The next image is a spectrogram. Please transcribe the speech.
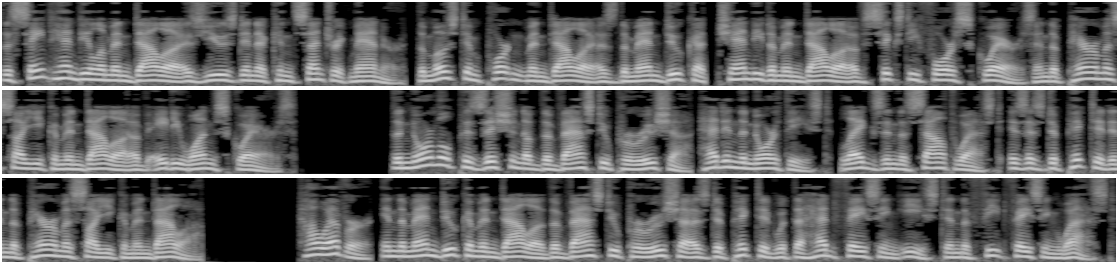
The Sainthandila mandala is used in a concentric manner. The most important mandala is the Manduka Chandita mandala of 64 squares and the Paramasayika mandala of 81 squares. The normal position of the Vastu Purusha head in the northeast, legs in the southwest is as depicted in the Paramasayika mandala. However, in the Manduka mandala the Vastu Purusha is depicted with the head facing east and the feet facing west.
